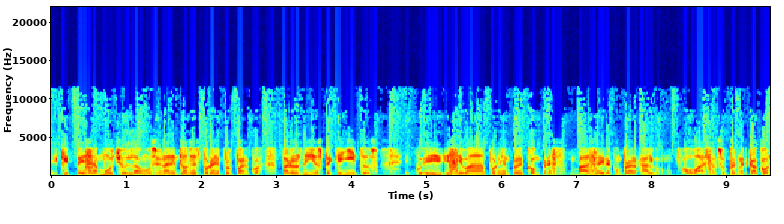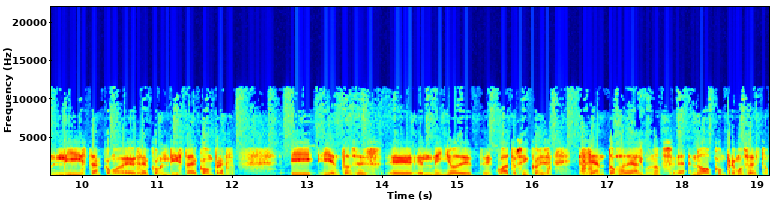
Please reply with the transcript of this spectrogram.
eh, que pesa mucho el lado emocional. Entonces, por ejemplo, para, para los niños pequeñitos, eh, eh, se va, por ejemplo, de compras, vas a ir a comprar algo, o vas al supermercado con lista, como debe ser, con lista de compras, y, y entonces eh, el niño de, de 4 o 5 años se antoja de algo, ¿no? Se- no, compremos esto.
